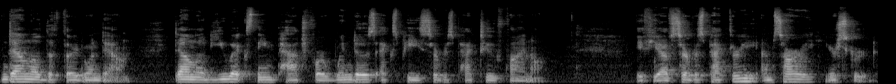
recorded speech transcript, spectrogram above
and download the third one down. Download UX theme patch for Windows XP Service Pack 2 Final. If you have Service Pack 3, I'm sorry, you're screwed.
